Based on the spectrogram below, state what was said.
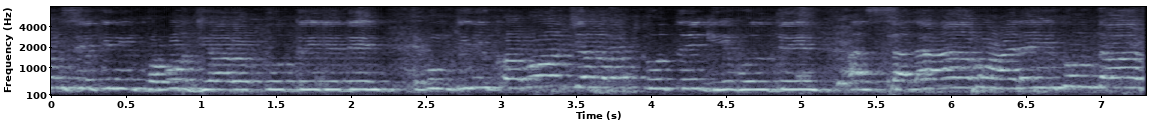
অংশে তিনি কবর জিয়ারত করতে যেতেন এবং তিনি কবর জিয়ারত করতে গিয়ে বলতেন, আসসালামু আলাইকুম দার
